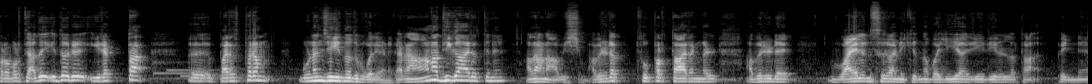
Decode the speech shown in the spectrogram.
പ്രവർത്തി അത് ഇതൊരു ഇരട്ട പരസ്പരം ഗുണം ചെയ്യുന്നത് പോലെയാണ്. കാരണം ആണധികാരത്തിന് അതാണ് ആവശ്യം. അവരുടെ സൂപ്പർ താരങ്ങൾ അവരുടെ വയലൻസ് കാണിക്കുന്ന വലിയ രീതിയിലുള്ള പിന്നെ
